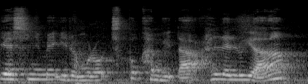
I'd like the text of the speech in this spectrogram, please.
예수님의 이름으로 축복합니다. 할렐루야.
